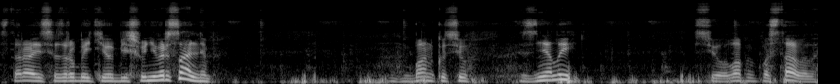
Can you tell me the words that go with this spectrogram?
Стараюся зробити його більш універсальним. Банку цю зняли, все, лапи поставили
